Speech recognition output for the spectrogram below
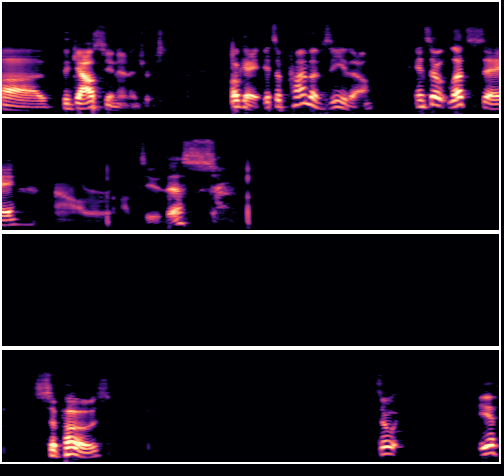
uh, the Gaussian integers. Okay, it's a prime of z though. And so let's say, I'll, I'll do this. Suppose, so if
